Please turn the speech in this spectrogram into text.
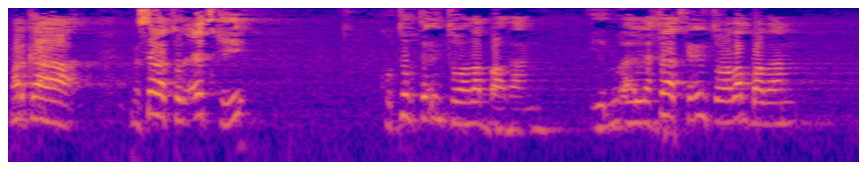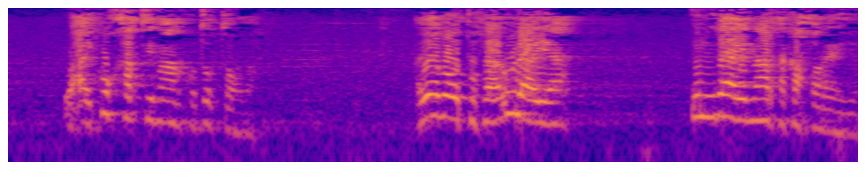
marka masalatu lcidqi kutubta intooda badan iyo mu'alafaadka intooda badan waxay ku khatimaan kutubtooda. Ayagoo tafaa'ulaya inuu ilaahay naarta ka xoreeyo.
